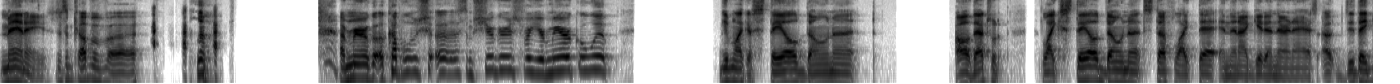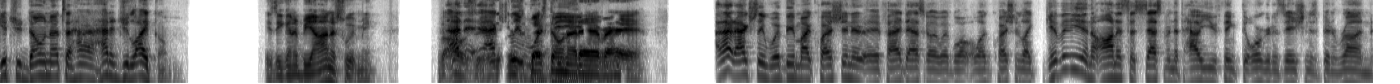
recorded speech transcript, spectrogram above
mayonnaise, just a cup of uh, a miracle, a couple of sh- uh, some sugars for your miracle whip. Give him like a stale donut. Oh, that's what like stale donut stuff like that. And then I get in there and ask, oh, "Did they get you donuts? Or how how did you like them?" Is he gonna be honest with me? That oh, it's- it's actually the best donut be- I ever had. That actually would be my question if- I had to ask like one question. Like, give me an honest assessment of how you think the organization has been run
